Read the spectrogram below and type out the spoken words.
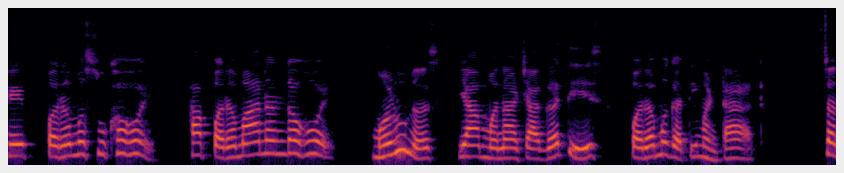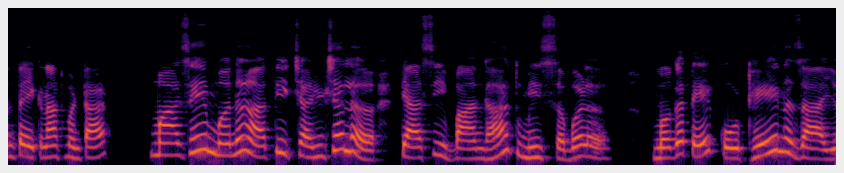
हे परमसुख होय हा परमानंद होय म्हणूनच या मनाच्या गतीस परमगती म्हणतात. संत एकनाथ म्हणतात माझे मन अति चंचल त्यासी बांधा तुम्ही सबळ. मग ते कोठे न जाय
